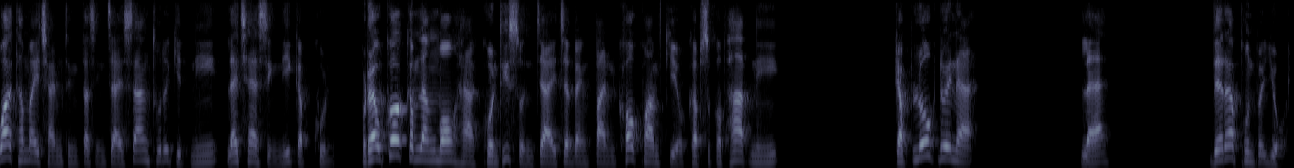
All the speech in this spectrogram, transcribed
ว่าทำไมฉันถึงตัดสินใจสร้างธุรกิจนี้ และแชร์สิ่งนี้กับคุณ เราก็กำลังมองหาคนที่สนใจจะแบ่งปันข้อความเกี่ยวกับสุขภาพนี้ กับโลกด้วยนะ และได้รับผลประโยชน์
